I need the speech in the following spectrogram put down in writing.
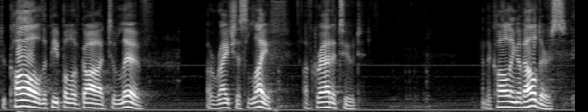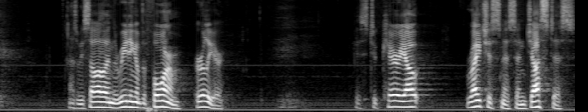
To call the people of God to live a righteous life of gratitude and the calling of elders, as we saw in the reading of the form earlier, is to carry out righteousness and justice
